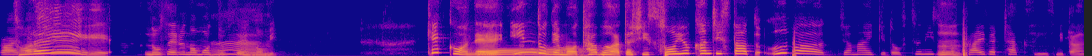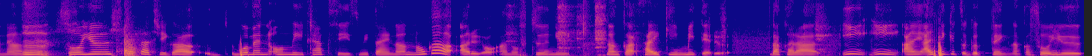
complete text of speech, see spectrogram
がそーれでいい。乗せるのも女性のみ、結構ね、インドでも多分私、そういう感じスタート。ウーバーじゃないけど、普通にその、うんプライベートタクシーみたいな、うんそういう人たちが、women only taxis みたいなのがあるよ。あの普通になんか最近見てる。だから、いい、いい、I, I think it's a good thing. なんかそういう、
